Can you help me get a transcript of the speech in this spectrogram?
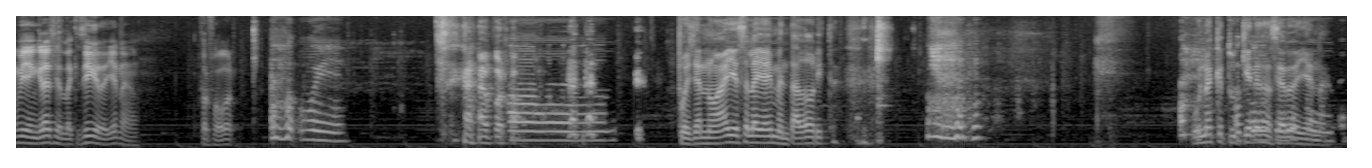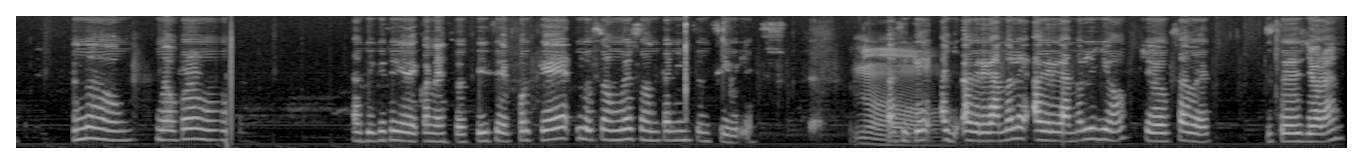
Muy bien, gracias. La que sigue, Dayana. Por favor. Muy bien. Por favor. Ah, Pues ya no hay, esa la había inventado ahorita. Una que tú quieres hacer, Dayana. pregunta. No, no por el momento. Así que seguiré con esto. Dice, ¿por qué los hombres son tan insensibles? No. Así que ag- agregándole, agregándole yo, quiero saber si ustedes lloran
